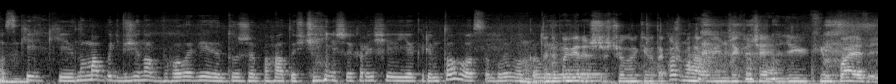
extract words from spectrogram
Оскільки, ну, мабуть, в жінок в голові дуже багато ще інших речей є, крім того, особливо Ну, коли Ти не повіриш, що чоловіків також багато інших речей, крім поезії.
